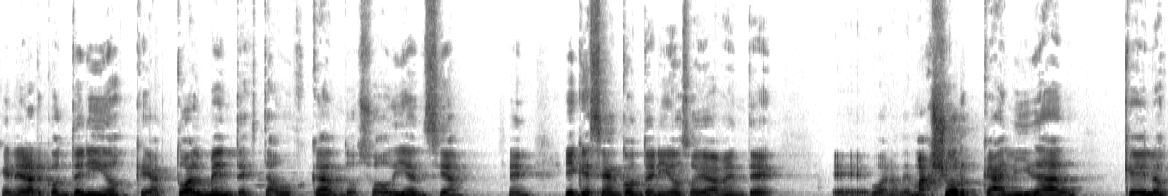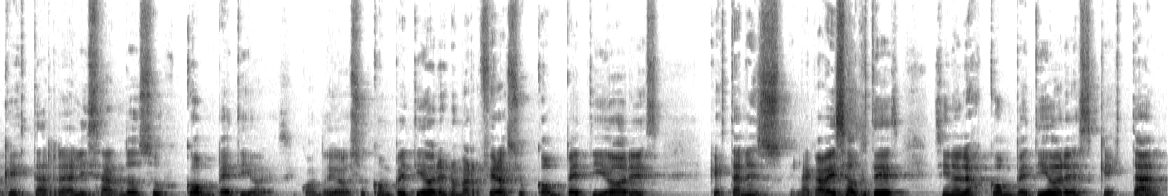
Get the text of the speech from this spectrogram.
generar contenidos que actualmente está buscando su audiencia y que sean contenidos obviamente eh, bueno, de mayor calidad que los que están realizando sus competidores. Cuando digo sus competidores no me refiero a sus competidores que están en la cabeza de ustedes, sino a los competidores que están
